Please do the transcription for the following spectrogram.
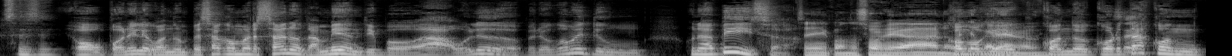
sí, sí. O ponele cuando empezás a comer sano también, tipo, ah, boludo, pero comete un- una pizza. Sí, cuando sos vegano. como que cuando cortás Sí. con.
